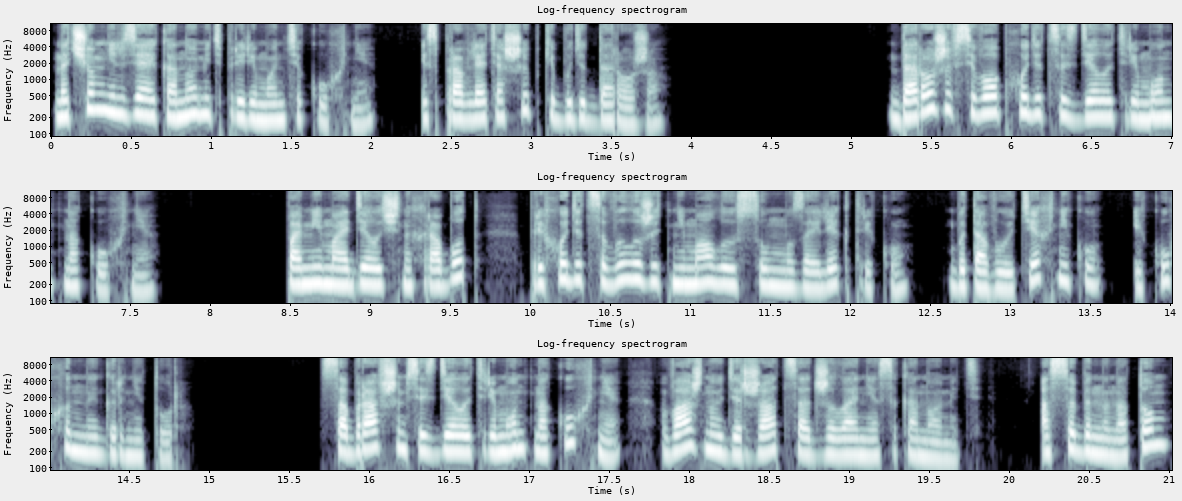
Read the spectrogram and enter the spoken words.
На чем нельзя экономить при ремонте кухни? Исправлять ошибки будет дороже. Дороже всего обходится сделать ремонт на кухне. Помимо отделочных работ, приходится выложить немалую сумму за электрику, бытовую технику и кухонный гарнитур. Собравшимся сделать ремонт на кухне важно удержаться от желания сэкономить, особенно на том,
